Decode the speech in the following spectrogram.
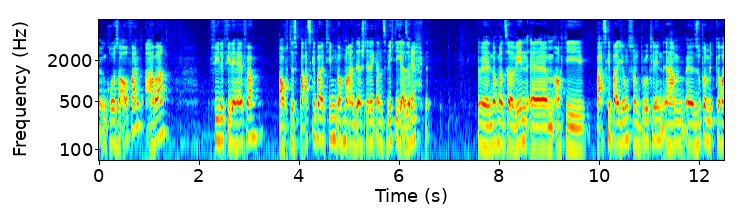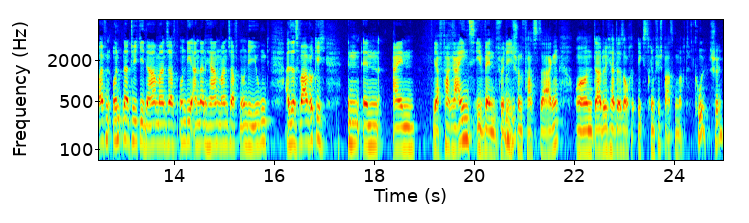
ein großer Aufwand, aber viele, viele Helfer. Auch das Basketballteam doch mal an der Stelle ganz wichtig. Also okay äh, nochmal zu erwähnen, ähm, auch die Basketballjungs von Brooklyn haben äh, super mitgeholfen und natürlich die Damenmannschaft und die anderen Herrenmannschaften und die Jugend. Also es war wirklich in, in ein ja, Vereinsevent, würde mhm. ich schon fast sagen. Und dadurch hat es auch extrem viel Spaß gemacht. Cool, schön.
